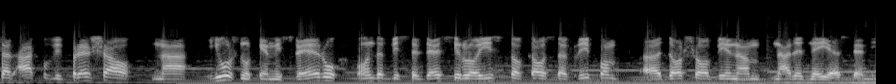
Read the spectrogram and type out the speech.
sad, ako bi prešao na južnu hemisferu, onda bi se desilo isto kao sa gripom, došao bi nam naredne jeseni.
